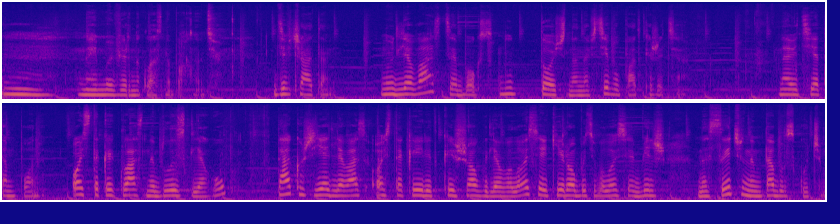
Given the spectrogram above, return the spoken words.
М, Неймовірно класно пахнуть. Дівчата, ну для вас цей бокс ну точно на всі випадки життя. Навіть є тампони. Ось такий класний блиск для губ. Також є для вас ось такий рідкий шовк для волосся, який робить волосся більш насиченим та блискучим.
